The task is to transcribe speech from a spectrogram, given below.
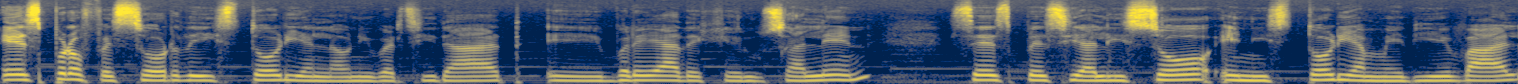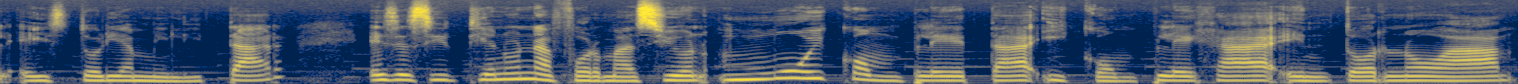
es profesor de historia en la Universidad Hebrea de Jerusalén, se especializó en historia medieval e historia militar. Es decir, tiene una formación muy completa y compleja en torno a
